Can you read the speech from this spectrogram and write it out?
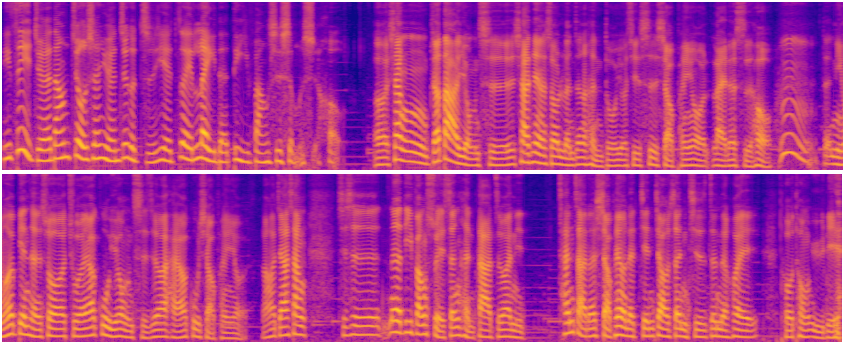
你自己觉得当救生员这个职业最累的地方是什么时候？呃，像比较大的泳池，夏天的时候人真的很多，尤其是小朋友来的时候，嗯，对，你会变成说，除了要顾游泳池之外，还要顾小朋友，然后加上其实那个地方水声很大之外，你掺杂的小朋友的尖叫声，其实真的会头痛欲裂。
